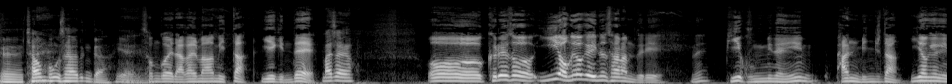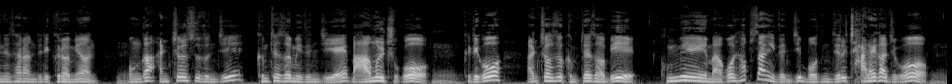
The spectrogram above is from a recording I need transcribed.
예, 자원봉사 하든가, 예. 선거에 나갈 마음이 있다. 이 얘기인데, 맞아요. 어, 그래서 이 영역에 있는 사람들이, 네? 비국민의힘, 반민주당, 이 영역에 있는 사람들이 그러면 음. 뭔가 안철수든지 금태섭이든지에 마음을 주고, 음, 그리고 안철수 금태섭이 국민의힘하고 협상이든지 뭐든지를 잘해가지고, 음.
